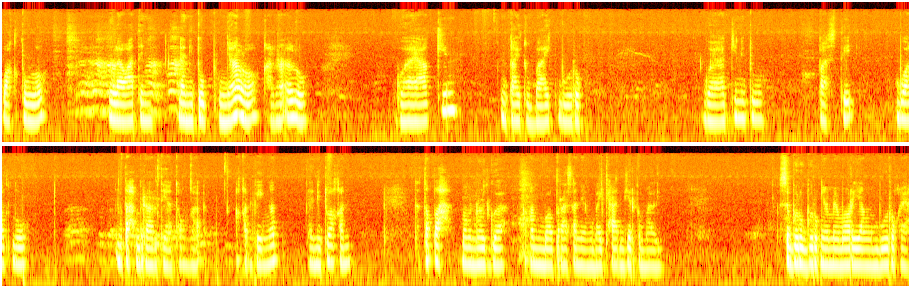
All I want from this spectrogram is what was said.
waktu lo lu lewatin dan itu punya lo karena lo gue yakin entah itu baik buruk gue yakin itu pasti buat lo entah berarti atau enggak akan keinget dan itu akan tetaplah menurut gue akan membawa perasaan yang baik hadir kembali. Seburuk-buruknya memori yang buruk ya.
